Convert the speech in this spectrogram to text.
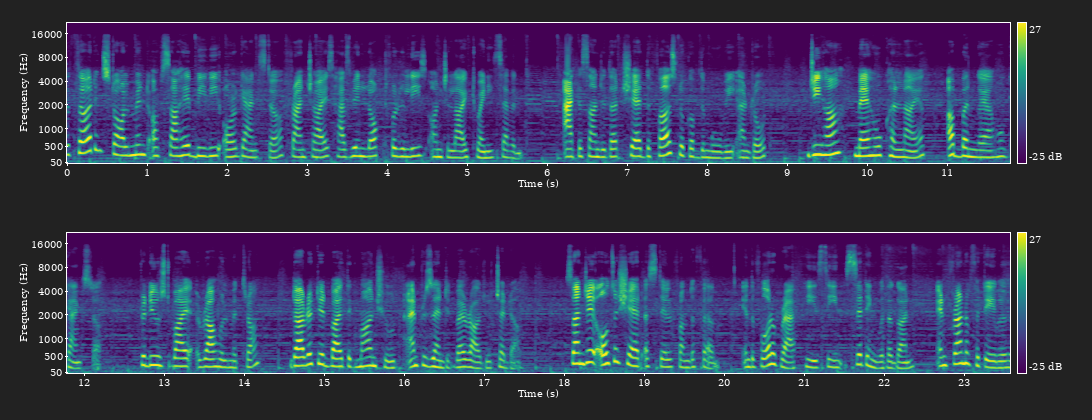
The third installment of Saheb Biwi Aur Gangster franchise has been locked for release on July 27th. Actor Sanjay Dutt shared the first look of the movie and wrote, "Ji main मैं हूँ खलनायक, ab ban gaya हूँ gangster." Produced by Rahul Mitra, directed by Tigmanshu and presented by Raju Chadha. Sanjay also shared a still from the film. In the photograph, he is seen sitting with a gun in front of a table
